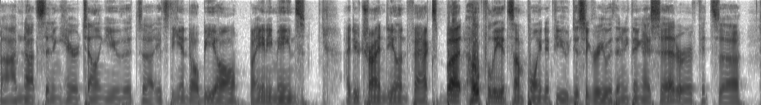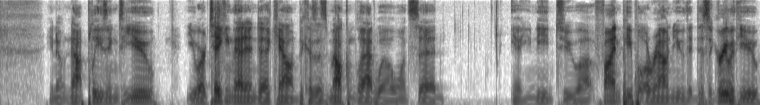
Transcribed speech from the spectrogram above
I'm not sitting here telling you that it's the end all be all by any means. I do try and deal in facts, but hopefully at some point, if you disagree with anything I said, or if it's you know, not pleasing to you, you are taking that into account because, as Malcolm Gladwell once said, you know, you need to uh, find people around you that disagree with you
